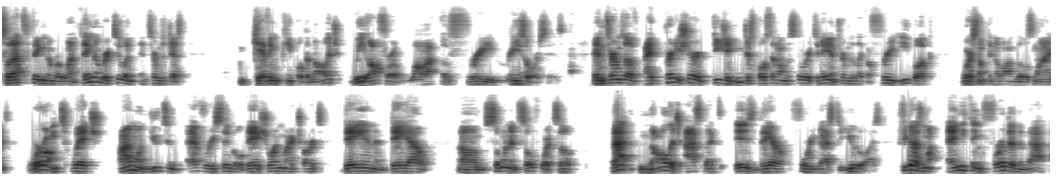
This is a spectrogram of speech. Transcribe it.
so that's thing number one. Thing number two, in, in terms of just giving people the knowledge, we offer a lot of free resources. In terms of, I'm pretty sure DJ, you just posted on the story today in terms of like a free ebook or something along those lines. We're on Twitch. I'm on YouTube every single day, showing my charts day in and day out, um, so on and so forth. So that knowledge aspect is there for you guys to utilize. If you guys want anything further than that,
